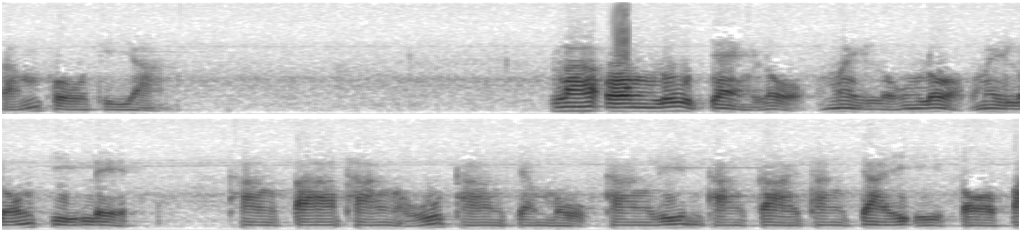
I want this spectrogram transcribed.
สัมโพธิญาณพระองค์รู้แจ้งโลกไม่หลงโลกไม่หลงกิเลส ทางตาทางหูทางจมูกทางลิ้นทางกายทางใจอีกต่อไป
